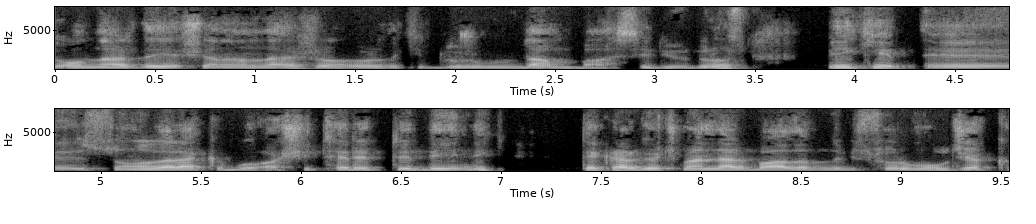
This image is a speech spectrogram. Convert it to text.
onlarda yaşananlar oradaki durumdan bahsediyordunuz. Peki son olarak bu aşı tereddüte değindik. Tekrar göçmenler bağlamında bir sorum olacak.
